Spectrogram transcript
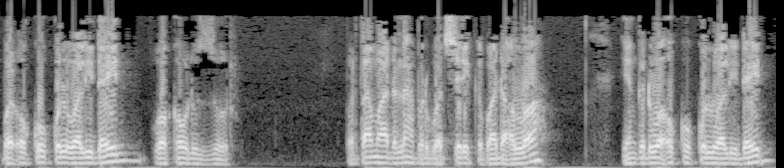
wal uququl walidain wa qauluz zur. Pertama adalah berbuat syirik kepada Allah. Yang kedua uququl walidain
